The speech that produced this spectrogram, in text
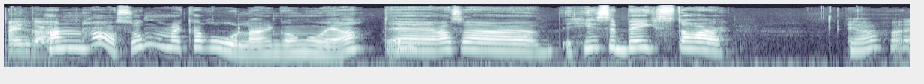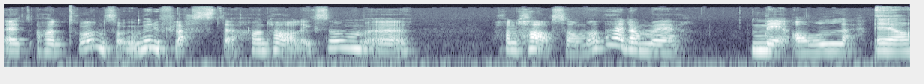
en gang. Han har sunget med Carola en gang òg, ja. Det er altså He's a big star. Ja, han, han tror han sanger med de fleste. Han har liksom uh, Han har samarbeider med, med alle. Ja.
